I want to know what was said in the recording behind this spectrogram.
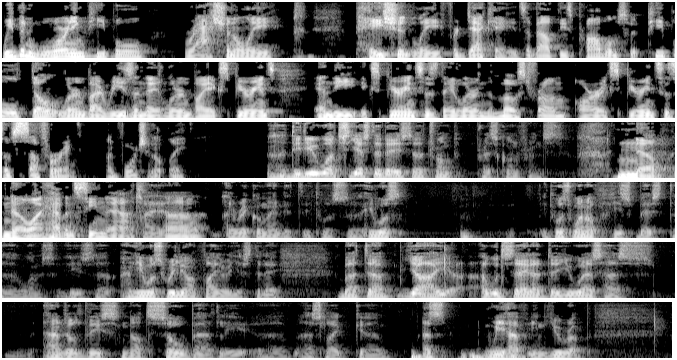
We've been warning people rationally, patiently for decades about these problems, but people don't learn by reason; they learn by experience. And the experiences they learn the most from are experiences of suffering, unfortunately. Uh, did you watch yesterday's uh, Trump press conference? No, no, I haven't seen that. I, uh, uh I recommend it. It was uh, he was it was one of his best uh, ones. He's, he was really on fire yesterday. But yeah, I I would say that the U.S. has handled this not so badly as like as we have in Europe.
